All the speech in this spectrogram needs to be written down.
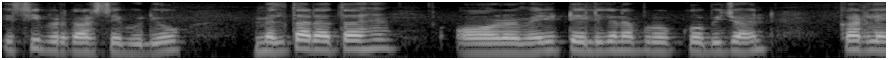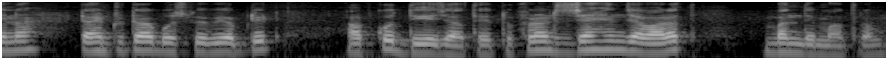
इसी प्रकार से वीडियो मिलता रहता है। और मेरी टेलीग्राम ग्रुप को भी ज्वाइन कर लेना। टाइम टू टाइम उस पर भी अपडेट आपको दिए जाते हैं। तो फ्रेंड्स जय हिंद, जय भारत, वंदे मातरम।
